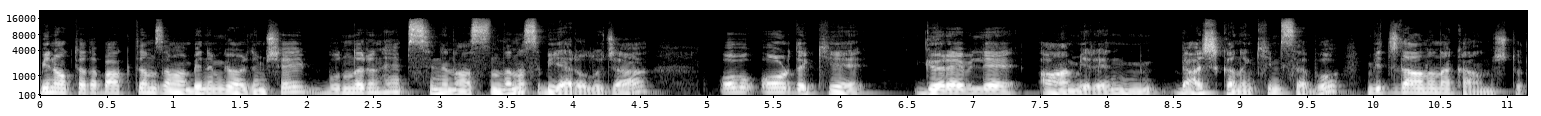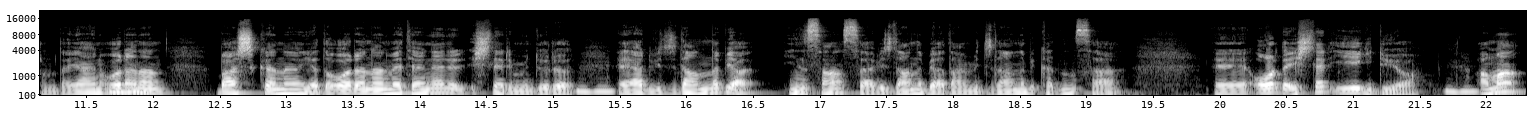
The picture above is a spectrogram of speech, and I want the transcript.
bir noktada baktığım zaman benim gördüğüm şey bunların hepsinin aslında nasıl bir yer olacağı o oradaki görevli amirin, başkanın kimse bu vicdanına kalmış durumda. Yani oranın başkanı ya da oranın veteriner işleri müdürü eğer vicdanlı bir insansa, vicdanlı bir adam, vicdanlı bir kadınsa e, orada işler iyi gidiyor. Ama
